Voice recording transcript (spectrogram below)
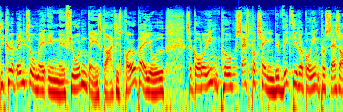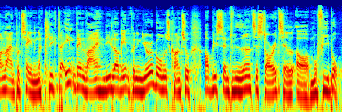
De kører begge to med en øh, 14-dages gratis prøveperiode. Så går du ind på SAS-portalen, det er vigtigt at gå ind på SAS Online-portalen og klikke dig ind den vej, lige log ind på din Eurobonus-konto og blive sendt videre til Storytel og Mofibo.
